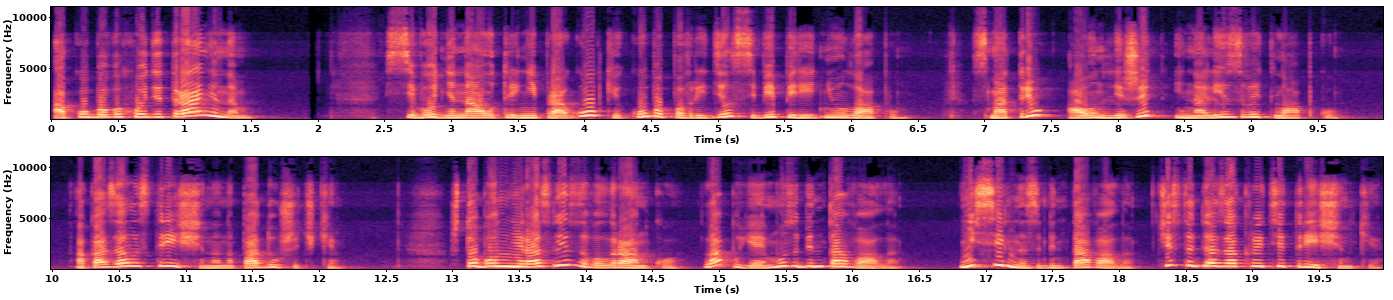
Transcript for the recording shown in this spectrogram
А Куба выходит раненым? Сегодня на утренней прогулке Куба повредил себе переднюю лапу. Смотрю, а он лежит и нализывает лапку. Оказалась трещина на подушечке. Чтобы он не разлизывал ранку, лапу я ему забинтовала. Не сильно забинтовала, чисто для закрытия трещинки.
